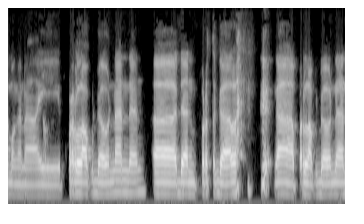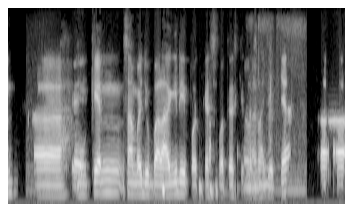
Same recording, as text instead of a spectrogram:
mengenai perlockdownan dan uh, dan pertegalan. Nggak perlockdownan. Uh, okay. mungkin sampai jumpa lagi di podcast podcast kita selanjutnya. Uh,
